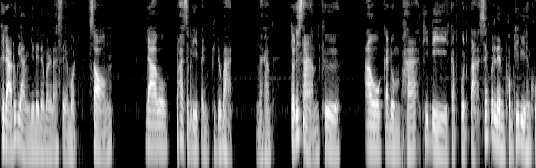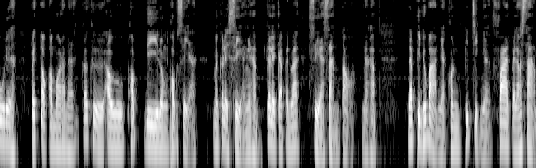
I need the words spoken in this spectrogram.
คือดาวทุกอย่างอยู่ในเดือนมรณะเสียหมดสองดาวพระราชดีเป็นพิทุบาทนะครับ ตัวที่สามคือ เอากระดุมพระที่ดีกับปุตตะ ซึ่งเป็นเรือนภพที่ดีทั้งคู่ด้วยนะไปตกอมรณะ ก็คือเอาภพดีลงภพเสีย มันก็เลยเสียไงครับ ก็เลยกลายเป็นว่าเสียสามต่อนะครับ แล้วพินทุบาทเนี่ยคนพิจิกเนี่ยฟาดไปแล้วสาม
